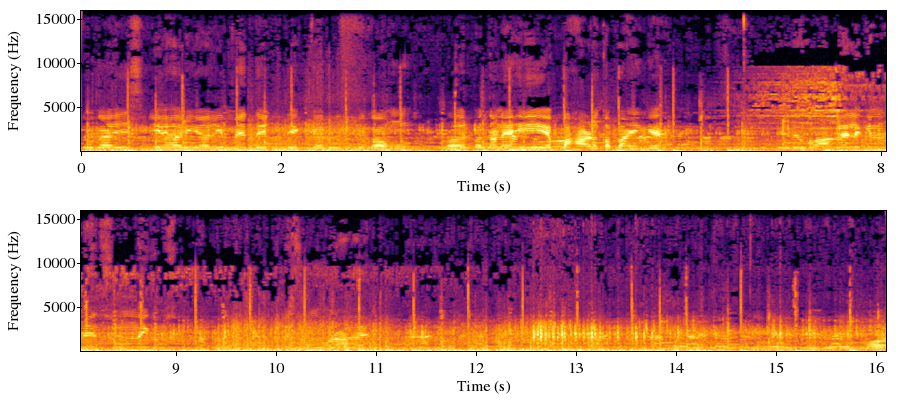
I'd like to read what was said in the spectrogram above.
तो गाइस ये हरियाली मैं देख देख कर रुक चुका हूँ, और पता नहीं ये पहाड़ कब आएँगे। ये देखो, आ गए, लेकिन मैं जूम नहीं कर सकता जूम हो रहा है और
